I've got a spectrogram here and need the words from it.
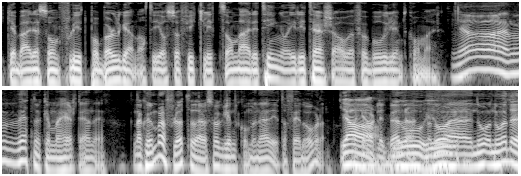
ikke bare sånn flyt på bølgen, at de også fikk litt sånn nære ting å irritere seg over før Bodø-Glimt kom. Ja, jeg vet ikke om jeg er helt enig. De kunne bare fløte der, og så har Glimt kommet ned dit og feid over dem. Ja, det vært litt bedre. jo, jo. Nå, er- nå, nå er det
